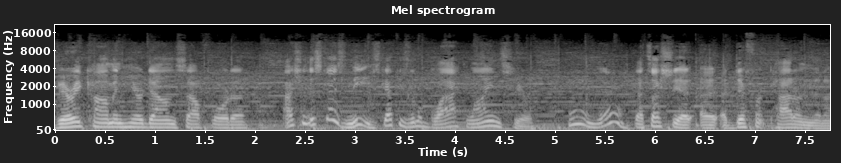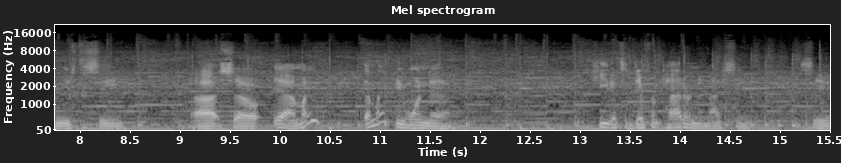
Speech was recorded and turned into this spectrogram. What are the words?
Very common here down in South Florida. Actually, this guy's neat. He's got these little black lines here. Oh, yeah. That's actually a, a, a different pattern than I'm used to seeing. Uh, so yeah, it might that might be one to keep. It's a different pattern than I've seen. See,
